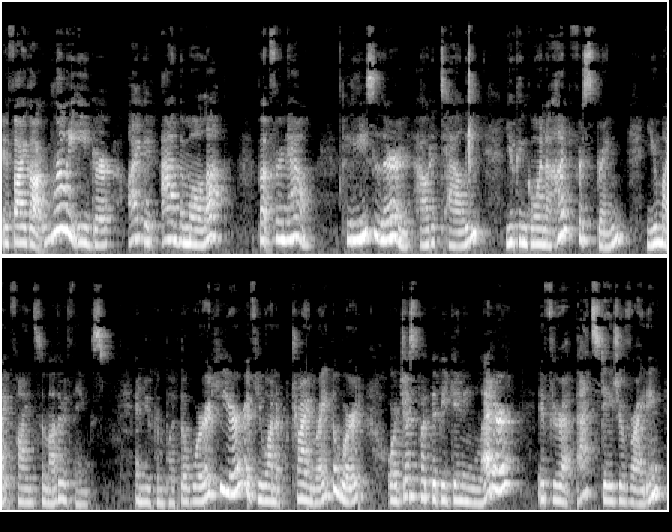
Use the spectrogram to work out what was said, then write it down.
If I got really eager, I could add them all up. But for now, please learn how to tally. You can go on a hunt for spring. You might find some other things. And you can put the word here if you want to try and write the word, or just put the beginning letter if you're at that stage of writing,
